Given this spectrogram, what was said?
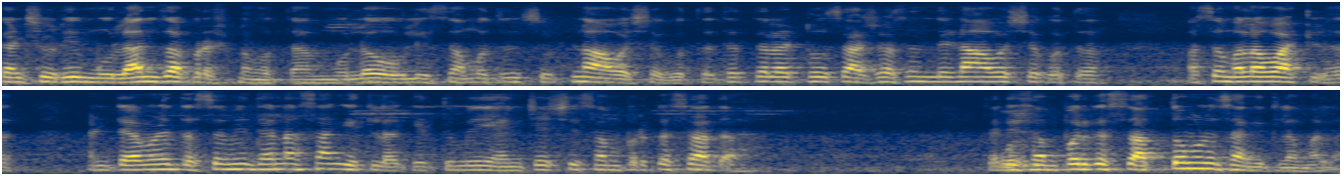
कारण शेवटी मुलांचा प्रश्न होता. मुलं ओलिसामधून सुटणं आवश्यक होतं तर त्याला ठोस आश्वासन देणं आवश्यक होतं असं मला वाटलं. आणि त्यामुळे तसं मी त्यांना सांगितलं की तुम्ही यांच्याशी संपर्क साधा. त्यांनी संपर्क साधतो म्हणून सांगितलं मला.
